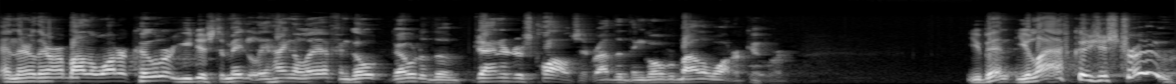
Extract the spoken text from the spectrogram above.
and there they are by the water cooler, you just immediately hang a left and go, go to the janitor's closet rather than go over by the water cooler. You been you laugh because it's true.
